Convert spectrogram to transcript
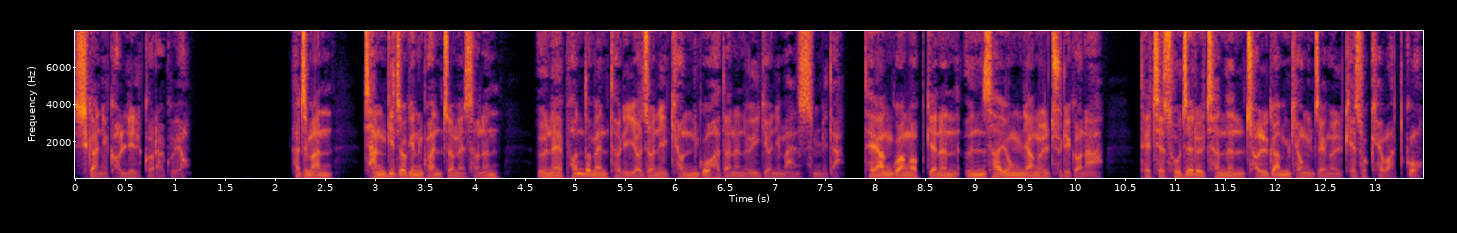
시간이 걸릴 거라고요. 하지만 장기적인 관점에서는 은의 펀더멘털이 여전히 견고하다는 의견이 많습니다. 태양광 업계는 은사 용량을 줄이거나 대체 소재를 찾는 절감 경쟁을 계속해왔고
